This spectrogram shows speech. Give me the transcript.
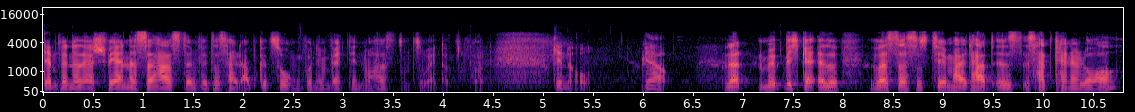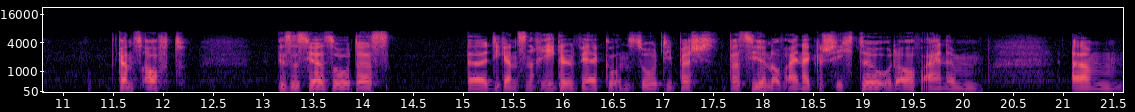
Der- Wenn du Erschwernisse hast, dann wird das halt abgezogen von dem Wert, den du hast und so weiter und so fort. Genau. Ja. Möglichkeit, also was das System halt hat, ist, es hat keine Lore. Ganz oft ist es ja so, dass äh, die ganzen Regelwerke und so, die bas basieren auf einer Geschichte oder auf einem, ähm,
